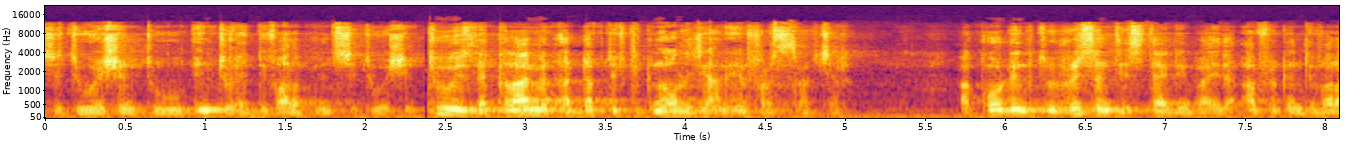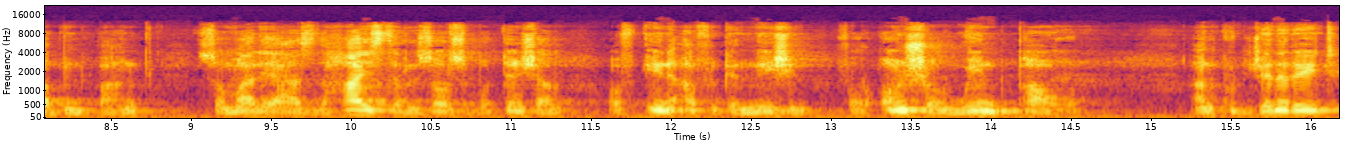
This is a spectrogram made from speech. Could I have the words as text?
situation to into a development situation. Two is the climate adaptive technology and infrastructure. According to recent study by the African Development Bank, Somalia has the highest resource potential of any African nation for onshore wind power and could generate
